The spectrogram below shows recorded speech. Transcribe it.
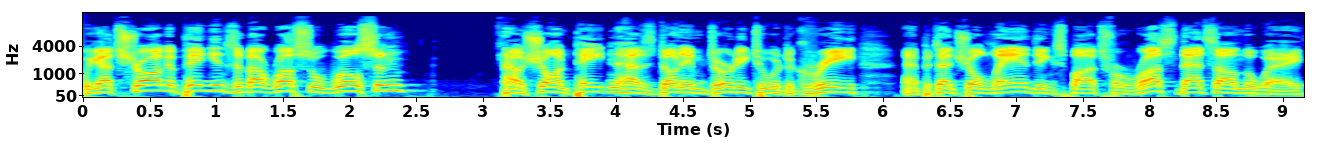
we got strong opinions about Russell Wilson, how Sean Payton has done him dirty to a degree, and potential landing spots for Russ. That's on the way.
